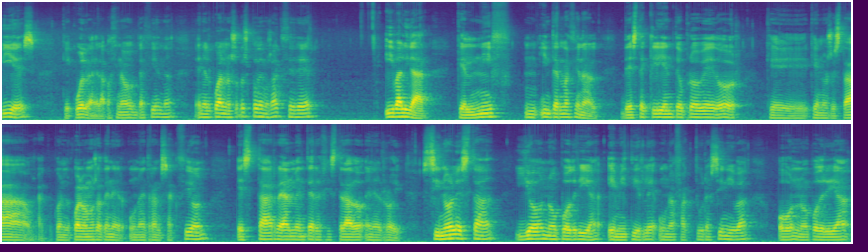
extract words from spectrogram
BIES, que cuelga de la página web de Hacienda, en el cual nosotros podemos acceder y validar que el NIF internacional de este cliente o proveedor que, que nos está, con el cual vamos a tener una transacción, está realmente registrado en el ROI. Si no le está, yo no podría emitirle una factura sin IVA o no podría,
